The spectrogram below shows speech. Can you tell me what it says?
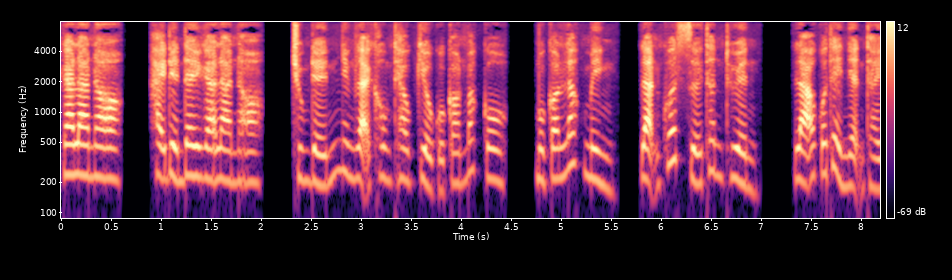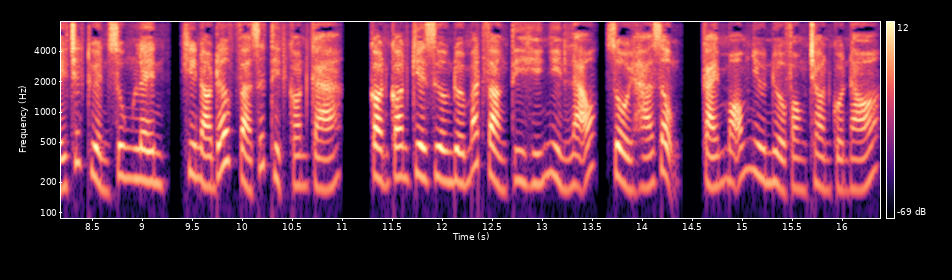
Galano hãy đến đây galano chúng đến nhưng lại không theo kiểu của con Marco. Một con lắc mình, lặn khuất dưới thân thuyền. Lão có thể nhận thấy chiếc thuyền rung lên khi nó đớp và dứt thịt con cá. Còn con kia dương đôi mắt vàng ti hí nhìn lão rồi há rộng, cái mõm như nửa vòng tròn của nó.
